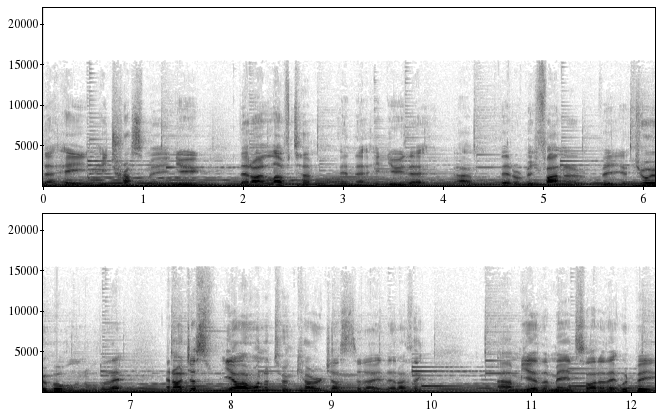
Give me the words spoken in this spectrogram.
that he he trusts me. He knew that I loved him, and that he knew that um, that it would be fun and be enjoyable and all of that. And I just, yeah, I wanted to encourage us today that I think um, yeah, the man side of that would be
